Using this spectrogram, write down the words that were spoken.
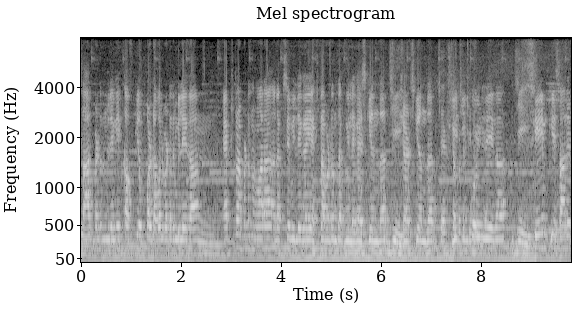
सात बटन मिलेंगे कफ के ऊपर डबल बटन मिलेगा। हम्म। एक्स्ट्रा बटन हमारा अलग से मिलेगा ये एक्स्ट्रा बटन तक मिलेगा इसके अंदर जी। शर्ट्स के अंदर। अच्छा, ये चीज़ कोई नहीं जी। सेम के सारे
